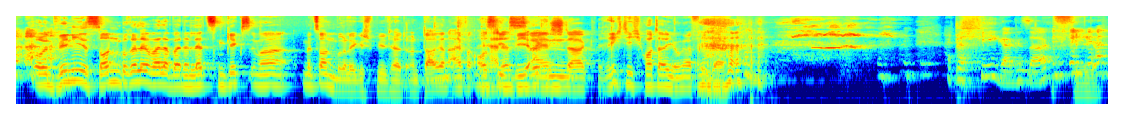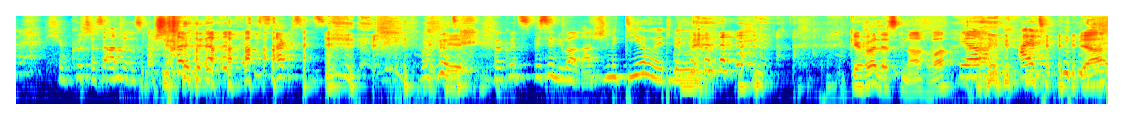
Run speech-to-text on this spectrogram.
Und Winnie ist Sonnenbrille, weil er bei den letzten Gigs immer mit Sonnenbrille gespielt hat und darin einfach aussieht ist wie ein stark. richtig hotter junger Ficker. Hat der Feger gesagt? Ich habe kurz was anderes verstanden. ich sag's es. Ich war, kurz, ich war kurz ein bisschen Was überrascht. ist mit dir heute los? Gehör lässt nach, wa? Ja, alt. Ja.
